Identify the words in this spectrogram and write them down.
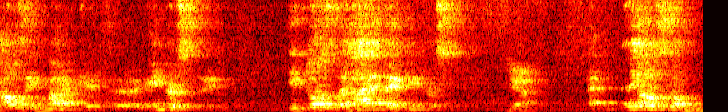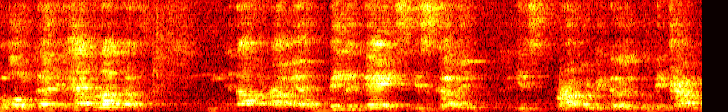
housing market uh, industry. It was the high-tech industry. Yeah. And they also boomed, and you have a lot of, now, now, Bill Gates is going, is probably going to become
